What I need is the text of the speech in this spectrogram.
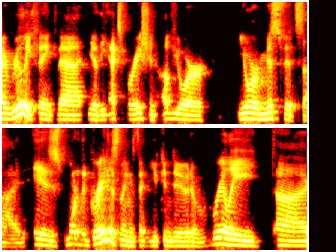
i really think that you know the exploration of your your misfit side is one of the greatest things that you can do to really uh,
